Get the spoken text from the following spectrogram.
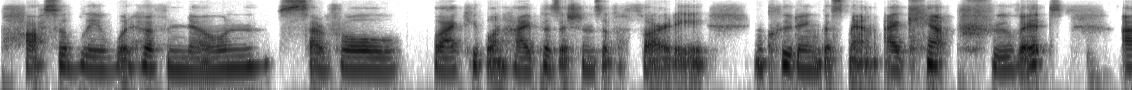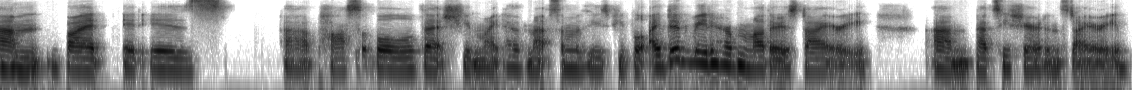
possibly would have known several Black people in high positions of authority, including this man. I can't prove it, um, mm-hmm. but it is uh, possible that she might have met some of these people. I did read her mother's diary, um, Betsy Sheridan's diary.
